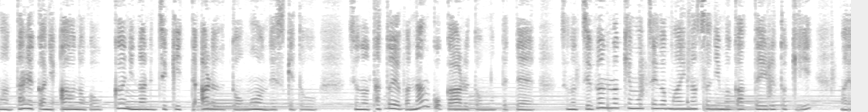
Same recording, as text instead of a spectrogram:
まあ誰かに会うのが億劫になる時期ってあると思うんですけど、その例えば何個かあると思ってて、その自分の気持ちがマイナスに向かっている時、まあ、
